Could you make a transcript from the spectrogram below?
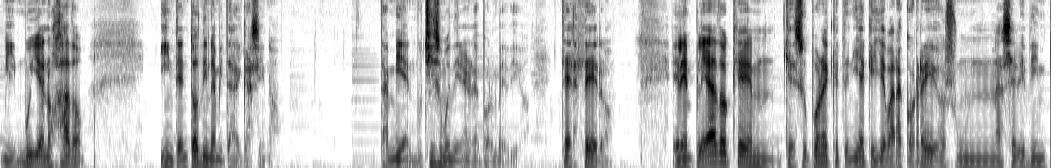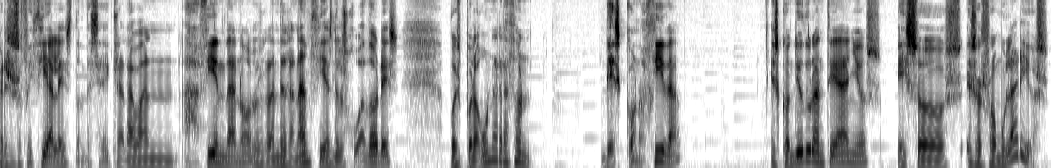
muy enojado, intentó dinamitar el casino. También, muchísimo dinero de por medio. Tercero, el empleado que, que, supone que tenía que llevar a correos una serie de impresos oficiales donde se declaraban a Hacienda ¿no? las grandes ganancias de los jugadores, pues por alguna razón desconocida, escondió durante años esos, esos formularios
